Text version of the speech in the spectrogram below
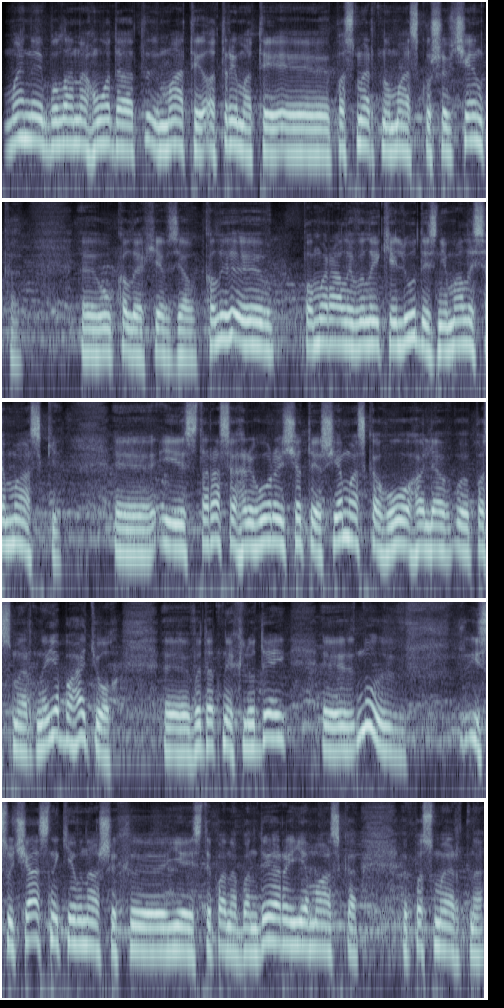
У мене була нагода мати отримати е, посмертну маску Шевченка. Е, У колег я взяв. Коли е, помирали великі люди, знімалися маски. Е, І з Тараса Григоровича теж є маска Гоголя посмертна, є багатьох видатних людей. Ну, і сучасників наших е, є, і Степана Бандери є маска посмертна.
